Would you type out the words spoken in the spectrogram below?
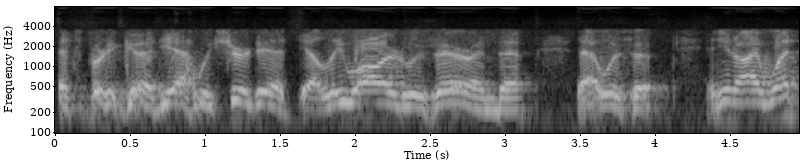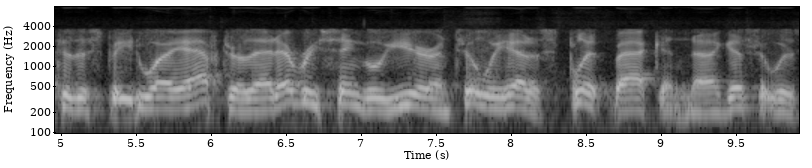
That's pretty good. Yeah, we sure did. Yeah, Lee Wallard was there, and uh, that was a and you know, I went to the Speedway after that every single year until we had a split back in, uh, I guess it was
